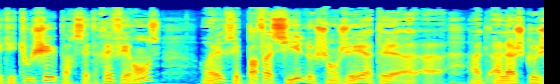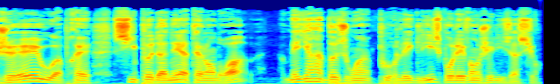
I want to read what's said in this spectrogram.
été touché par cette référence. Ouais, c'est pas facile de changer à, à, à, à l'âge que j'ai ou après si peu d'années à tel endroit mais il y a un besoin pour l'Église, pour l'évangélisation.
